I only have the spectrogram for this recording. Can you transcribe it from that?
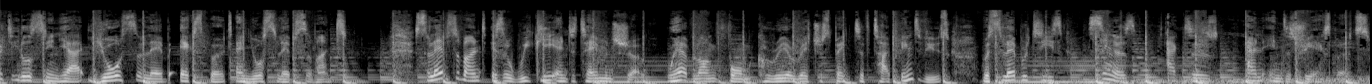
Garrett Edelstein here, your celeb expert and your celeb savant. Celeb Savant is a weekly entertainment show. We have long form career retrospective type interviews with celebrities, singers, actors, and industry experts.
